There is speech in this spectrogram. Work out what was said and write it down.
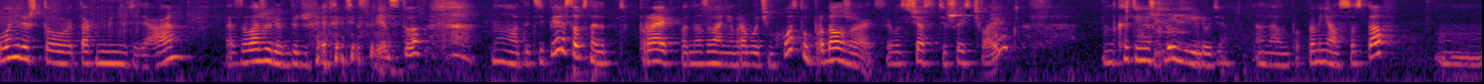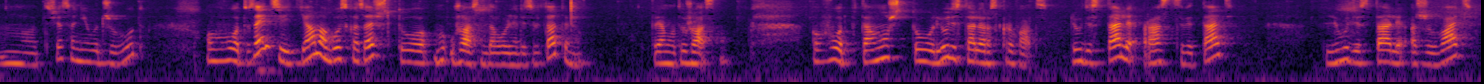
поняли, что так нельзя, заложили в бюджет эти средства. Вот, и теперь, собственно, этот проект под названием «Рабочим хостел» продолжается. И вот сейчас эти шесть человек, кстати, немножко другие люди, она поменялся состав, вот, сейчас они вот живут. Вот, знаете, я могу сказать, что мы ужасно довольны результатами, прям вот ужасно. Вот, потому что люди стали раскрываться, люди стали расцветать, люди стали оживать,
